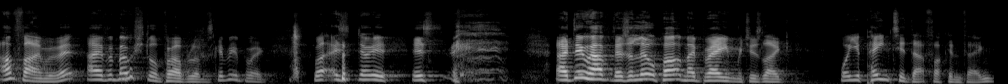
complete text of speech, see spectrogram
I'm fine with it. I have emotional problems. Give me a break. Well, it's, it's I do have. There's a little part of my brain which is like, well, you painted that fucking thing.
